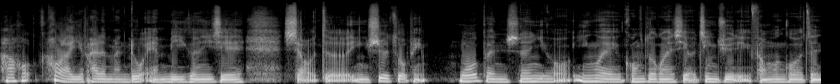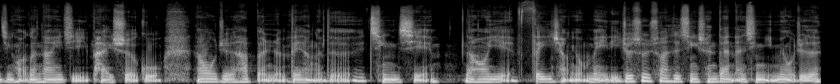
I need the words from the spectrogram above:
他后后来也拍了蛮多 MV 跟一些小的影视作品。我本身有因为工作关系有近距离访问过曾敬华，跟他一起拍摄过，然后我觉得他本人非常的亲切，然后也非常有魅力，就是算是新生代男性里面，我觉得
